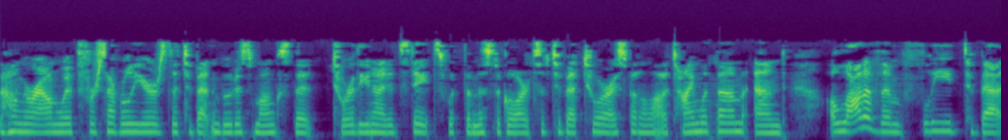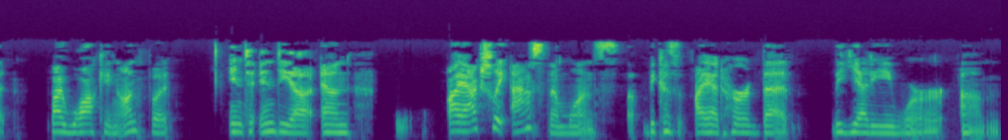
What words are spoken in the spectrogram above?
hung around with for several years, the Tibetan Buddhist monks that tour the United States with the Mystical Arts of Tibet tour. I spent a lot of time with them and a lot of them fled Tibet by walking on foot into India. And I actually asked them once because I had heard that the Yeti were, um,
